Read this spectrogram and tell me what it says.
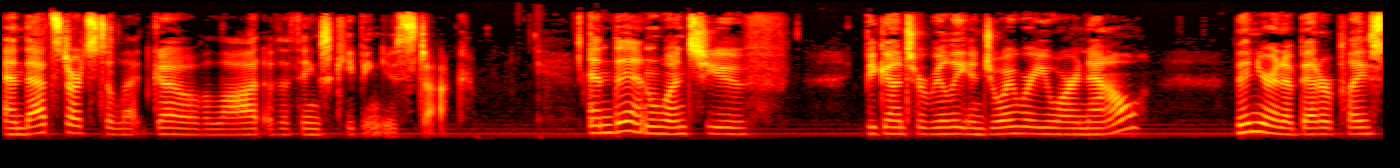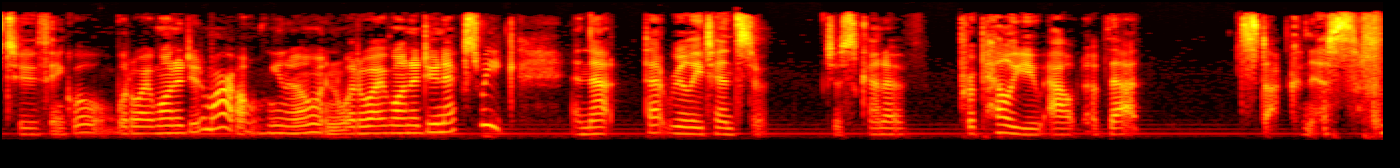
And that starts to let go of a lot of the things keeping you stuck. And then once you've begun to really enjoy where you are now, then you're in a better place to think, well, what do I want to do tomorrow? You know, and what do I want to do next week? And that, that really tends to just kind of propel you out of that stuckness.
